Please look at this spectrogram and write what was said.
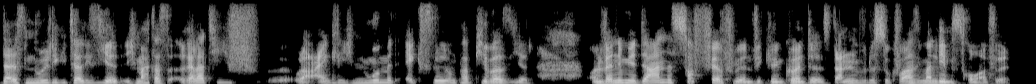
Da ist null digitalisiert. Ich mache das relativ äh, oder eigentlich nur mit Excel und Papier basiert. Und wenn du mir da eine Software für entwickeln könntest, dann würdest du quasi meinen Lebenstraum erfüllen.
